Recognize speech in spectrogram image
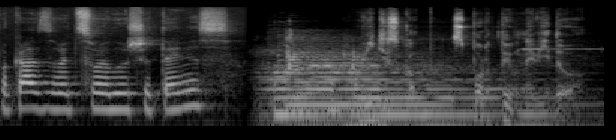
показывать свой лучший теннис. Витископ. Спортивне відео.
